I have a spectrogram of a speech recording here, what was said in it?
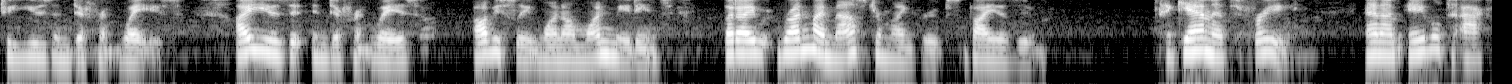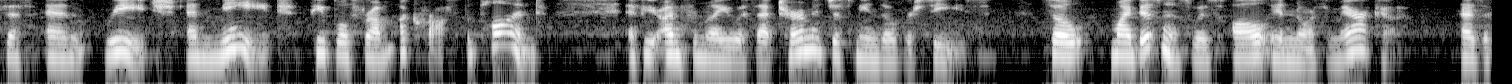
to use in different ways. I use it in different ways, obviously one-on-one meetings, but I run my mastermind groups via Zoom. Again, it's free and I'm able to access and reach and meet people from across the pond. If you're unfamiliar with that term, it just means overseas. So my business was all in North America as a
